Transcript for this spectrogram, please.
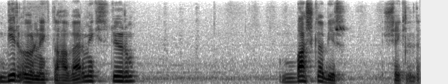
bir örnek daha vermek istiyorum. Başka bir şekilde.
